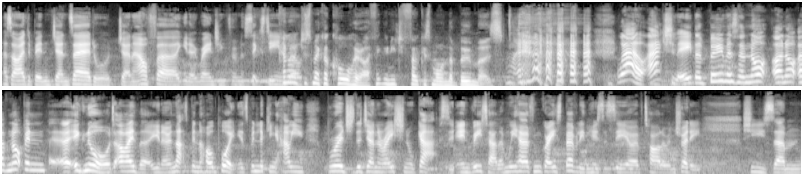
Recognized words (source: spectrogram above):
has either been Gen Z or Gen Alpha, you know, ranging from a 16. Can I just make a call here? I think we need to focus more on the boomers. well, actually, the boomers have not are not have not been uh, ignored either. You know, and that's been the whole point. It's been looking at how you bridge the generational gaps in retail. And we heard from Grace Beverley, who's the CEO of Tala and Shreddy. She's um,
